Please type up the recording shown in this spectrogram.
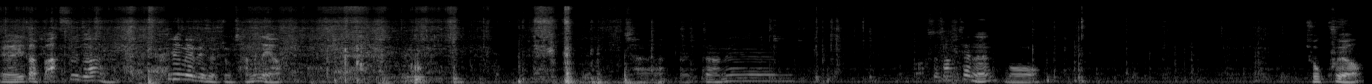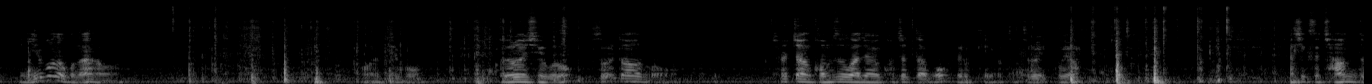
어. 예, 일단 박스가 크림에 비해서 좀 작네요. 자, 일단은 박스 상태는 뭐 좋고요. 일본어구나. 어. 어, 이렇게 뭐 이런 식으로 솔드아웃 뭐 철저한 검수 과정을 거쳤다고 이렇게 이것도 들어있고요. 아식스 자운드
